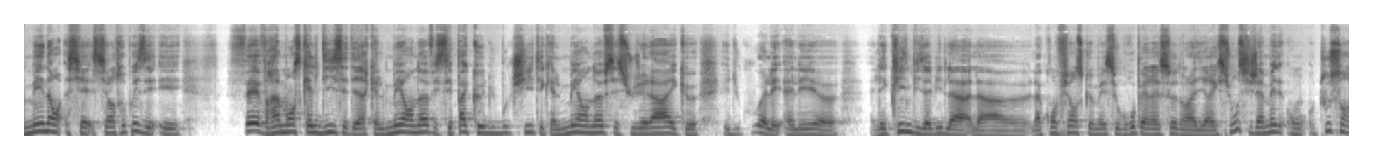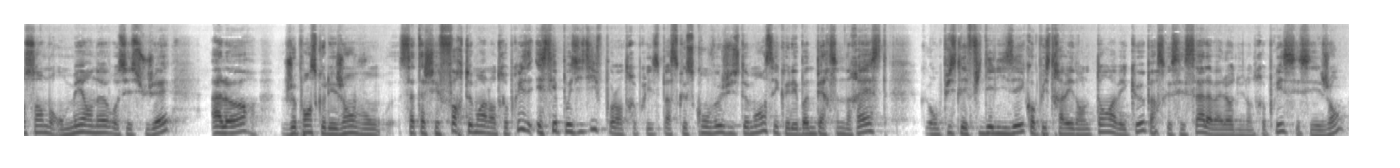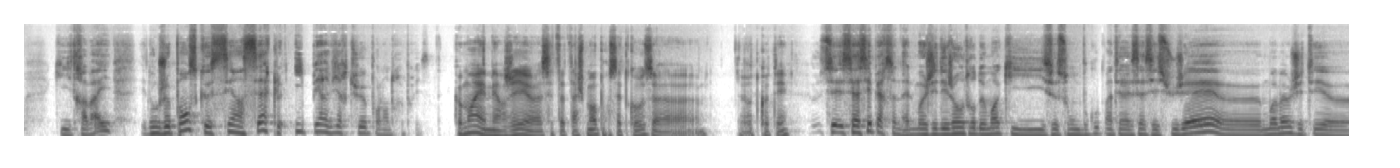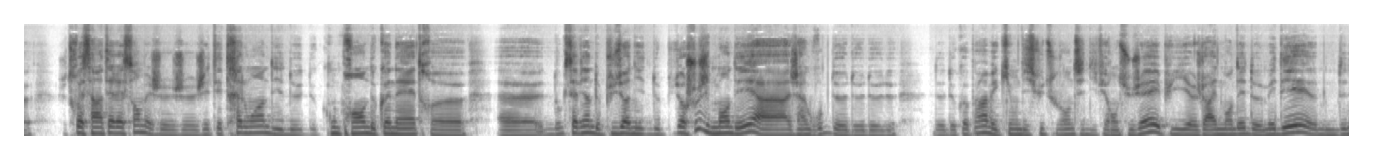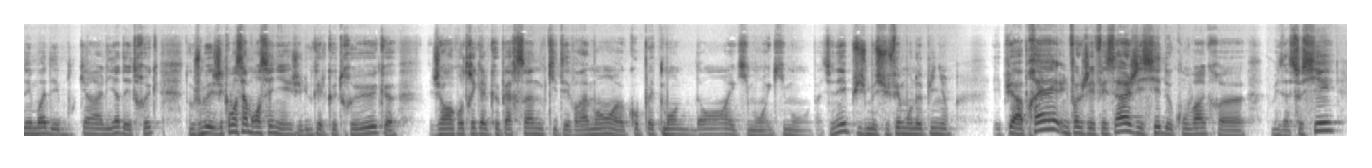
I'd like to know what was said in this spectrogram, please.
si, si l'entreprise est, est fait vraiment ce qu'elle dit, c'est-à-dire qu'elle met en œuvre et c'est pas que du bullshit et qu'elle met en œuvre ces sujets-là et que et du coup elle est elle est euh, elle est clean vis-à-vis de la, la, la, confiance que met ce groupe RSE dans la direction. Si jamais on, tous ensemble on met en œuvre ces sujets, alors je pense que les gens vont s'attacher fortement à l'entreprise et c'est positif pour l'entreprise parce que ce qu'on veut justement c'est que les bonnes personnes restent, qu'on puisse les fidéliser, qu'on puisse travailler dans le temps avec eux parce que c'est ça la valeur d'une entreprise, c'est ces gens qui y travaillent. Et donc je pense que c'est un cercle hyper vertueux pour l'entreprise. Comment a émergé euh, cet attachement pour cette cause euh, de votre côté? C'est assez personnel. Moi, j'ai des gens autour de moi qui se sont beaucoup intéressés à ces sujets. Euh, Moi-même, j'étais, euh, je trouvais ça intéressant, mais j'étais je, j'étais très loin de, de, de, comprendre, de connaître. Euh, euh, donc, ça vient de plusieurs de plusieurs choses. J'ai demandé à, j'ai un groupe de, de, de de, de, copains avec qui on discute souvent de ces différents sujets. Et puis, je leur ai demandé de m'aider, donnez-moi des bouquins à lire, des trucs. Donc, j'ai commencé à me renseigner. J'ai lu quelques trucs. J'ai rencontré quelques personnes qui étaient vraiment complètement dedans et qui m'ont qui m'ont passionné. Et puis, je me suis fait mon opinion. Et puis après, une fois que j'ai fait ça, j'ai essayé de convaincre euh, mes associés.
